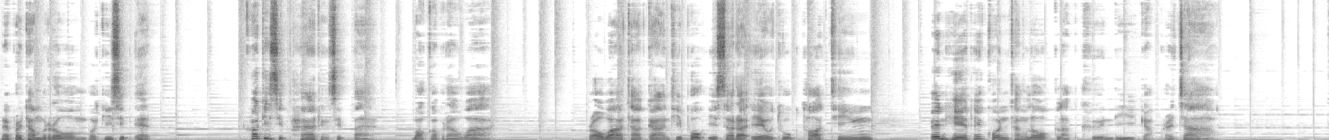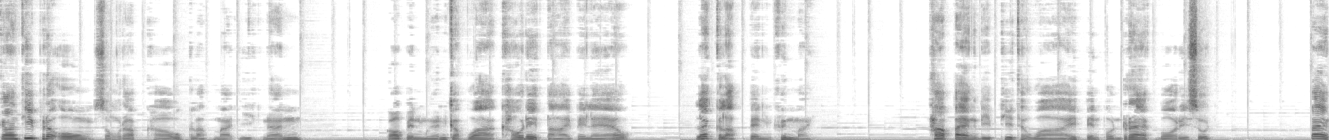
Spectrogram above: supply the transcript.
ในพระธรรมโรมบทที่ 11 ข้อที่ 15ถึง18 บอกกับเราว่า เพราะว่าถ้าการที่พวกอิสราเอลถูกทอดทิ้ง เป็นเหตุให้คนทั้งโลกกลับคืนดีกับพระเจ้า การที่พระองค์ทรงรับเขากลับมาอีกนั้น ก็เป็นเหมือนกับว่าเขาได้ตายไปแล้ว และกลับเป็นขึ้นใหม่ ถ้าแป้งดิบที่ถวายเป็นผลแรกบริสุทธิ์ แป้ง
